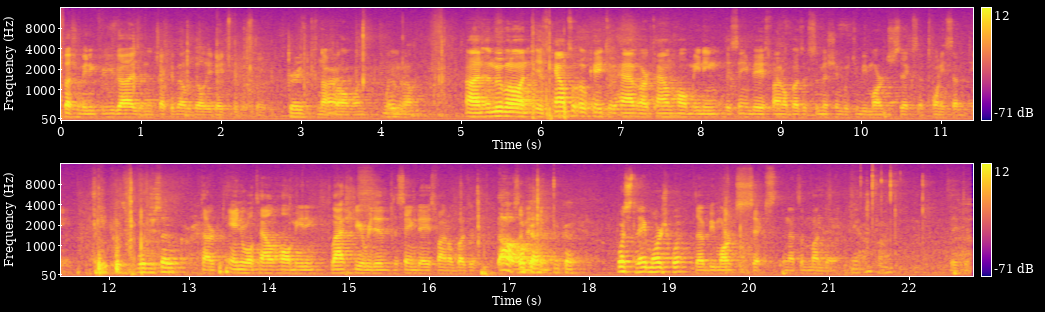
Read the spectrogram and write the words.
special meeting for you guys, and then check the availability dates for the state. Great. It's not all one, one email. Uh, and moving on, is council okay to have our town hall meeting the same day as final budget submission, which would be March sixth of twenty seventeen? What'd you say? Our annual town hall meeting, last year we did it the same day as final budget Oh, okay, submission. okay. What's the day, March what? That would be March sixth, and that's a Monday. Yeah, I'm fine. They did,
